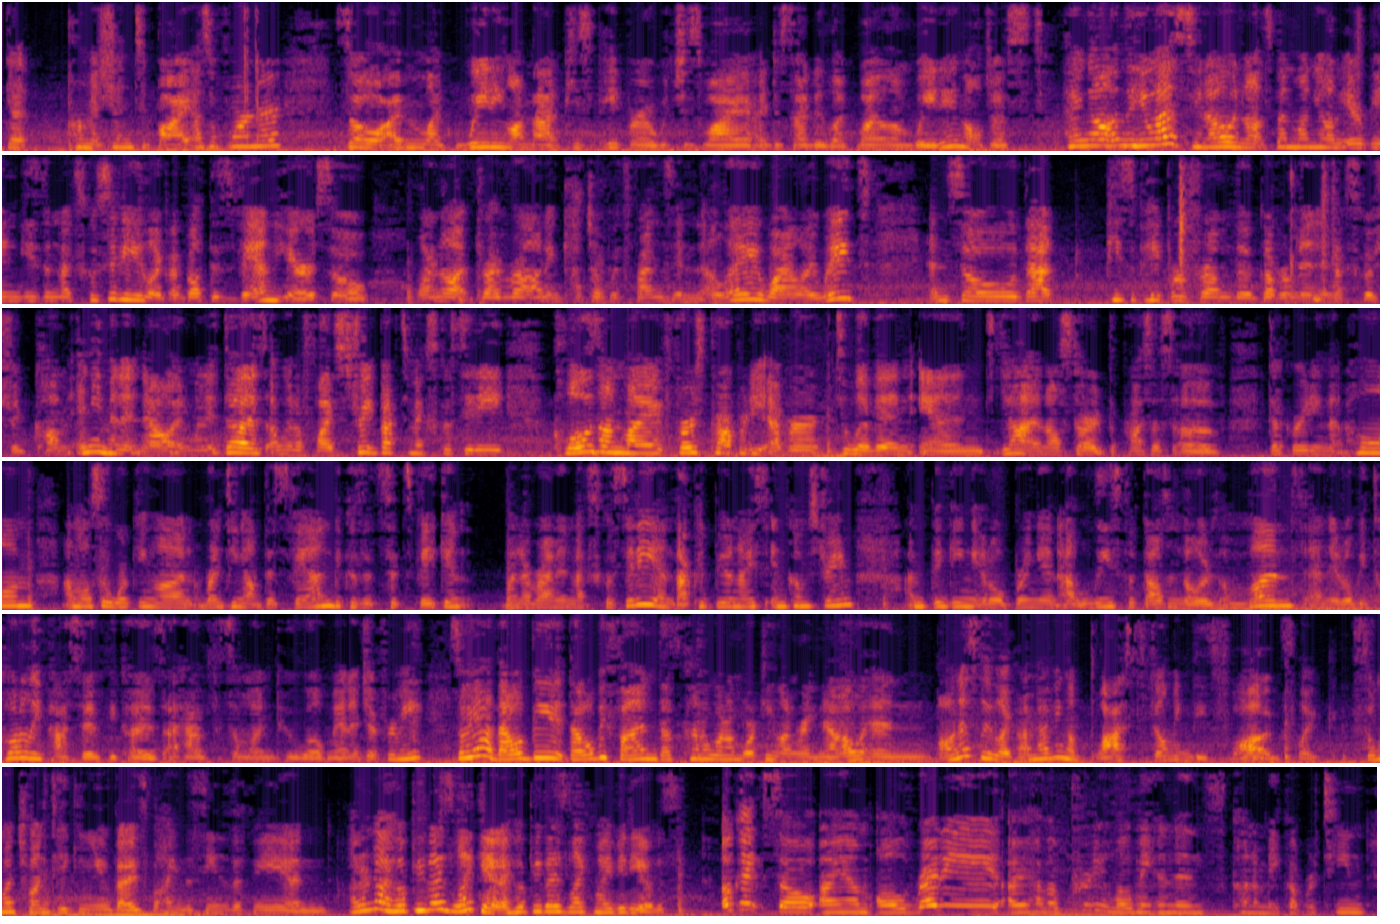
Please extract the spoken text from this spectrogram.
get permission to buy as a foreigner so I'm like waiting on that piece of paper, which is why I decided like while I'm waiting, I'll just hang out in the US, you know, and not spend money on Airbnbs in Mexico City. Like I've got this van here, so why not drive around and catch up with friends in LA while I wait? And so that piece of paper from the government in Mexico should come any minute now. And when it does, I'm going to fly straight back to Mexico City, close on my first property ever to live in. And yeah, and I'll start the process of decorating that home. I'm also working on renting out this van because it sits vacant whenever I'm in Mexico City, and that could be a nice income stream. I'm thinking it'll bring in at least a thousand dollars a month, and it'll be totally passive because I have someone who will manage it for me. So yeah, that'll be that'll be fun. That's kind of what I'm working on right now, and honestly, like I'm having a blast filming these vlogs. Like it's so much fun taking you guys behind the scenes with me, and I don't know. I hope you guys like it. I hope you guys like my videos. Okay, so I am all ready. I have a pretty low maintenance kind of makeup routine.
